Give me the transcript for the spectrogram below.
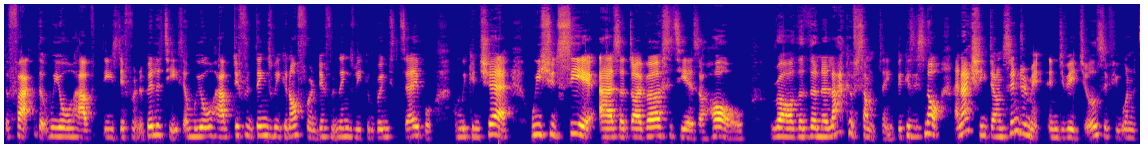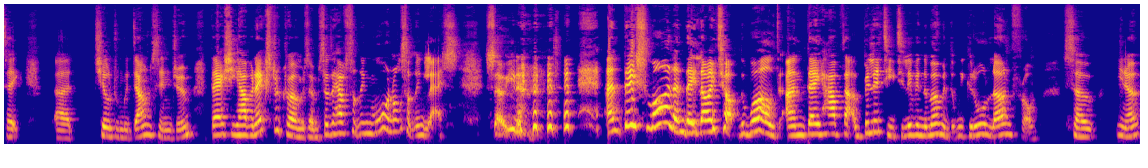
the fact that we all have these different abilities and we all have different things we can offer and different things we can bring to the table and we can share. We should see it as a diversity as a whole rather than a lack of something because it's not. And actually, Down syndrome individuals, if you want to take uh, children with Down syndrome, they actually have an extra chromosome. So they have something more, not something less. So, you know, and they smile and they light up the world and they have that ability to live in the moment that we could all learn from. So, you know,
